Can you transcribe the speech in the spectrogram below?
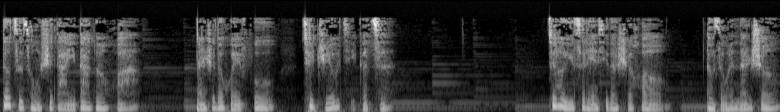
豆子总是打一大段话，男生的回复。却只有几个字。最后一次联系的时候，豆子问男生：“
